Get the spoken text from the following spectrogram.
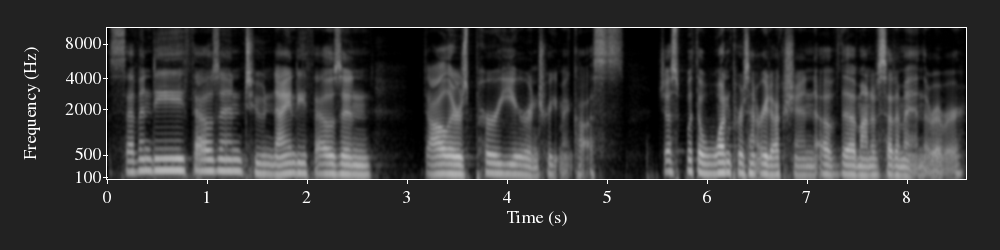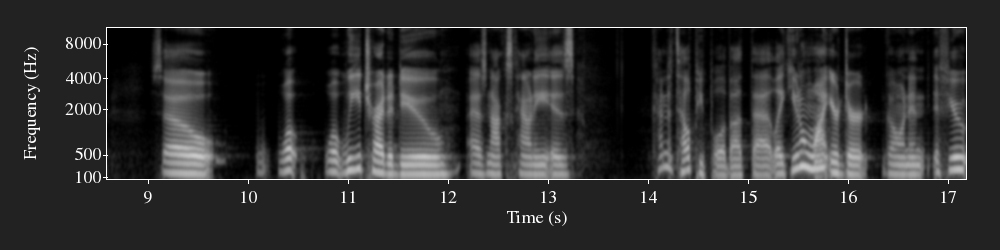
70000 to $90,000 per year in treatment costs, just with a 1% reduction of the amount of sediment in the river. So what what we try to do as Knox County is kind of tell people about that. Like you don't want your dirt going in if you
